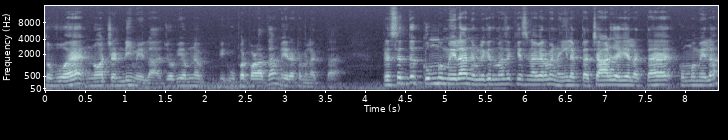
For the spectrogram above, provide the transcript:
तो वो है नौचंडी मेला, जो भी हमने ऊपर पढ़ा था, मेरठ में लगता है। प्रसिद्ध कुंभ मेला निम्नलिखित में से किस नगर में नहीं लगता? चार जगह लगता है कुंभ मेला।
